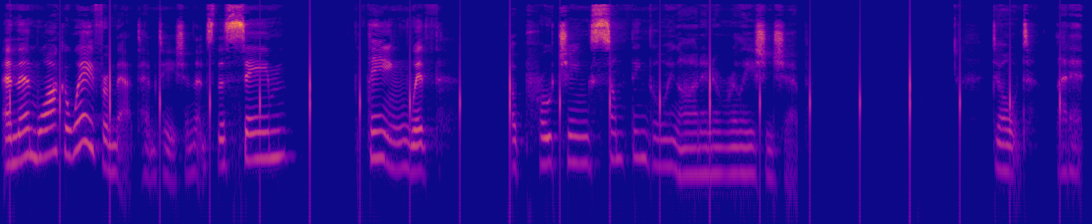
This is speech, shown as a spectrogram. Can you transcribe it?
And then walk away from that temptation. That's the same thing with approaching something going on in a relationship. Don't let it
